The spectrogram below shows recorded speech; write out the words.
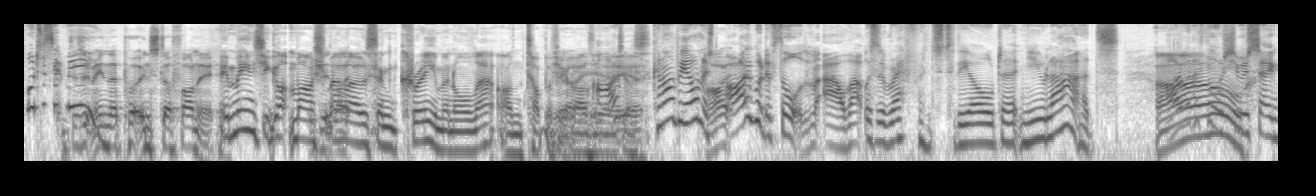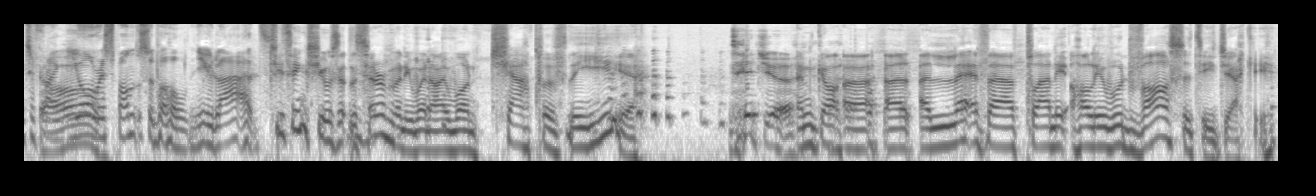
What does it mean? does it mean they're putting stuff on it? It means you got marshmallows and cream and all that on top of it, Yeah, rather than yeah, I, yeah. just. Can I be honest? I- I, would have thought, that, Al, that was a reference to the old uh, new lads. I would have thought she Oh. was saying to Frank, Oh. "You're responsible, new lads." Do you think she was at the ceremony when I won Chap of the Year Did you? and got a, a, a leather Planet Hollywood varsity jacket?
